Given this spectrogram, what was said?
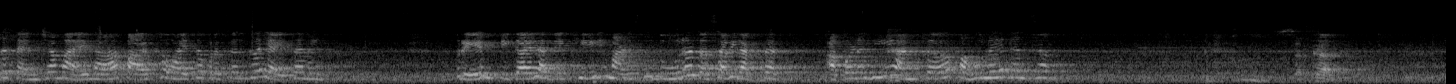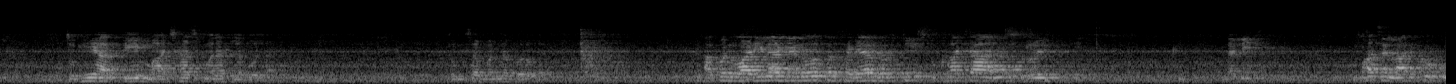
तर त्यांच्या मायेला पारखं व्हायचा प्रसंग यायचा नाही. प्रेम टिकायला देखील माणसं दूरच असावी लागतात. आपणही अंत पाहू नये त्यांचा. सरकार तुम्ही अगदी माझ्याच मनातलं बोलला तुमचं म्हणणं बरोबर. आपण वाडीला गेलो तर सगळ्या गोष्टी सुखाच्या आणि सुरळीत. माझं लाडकं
